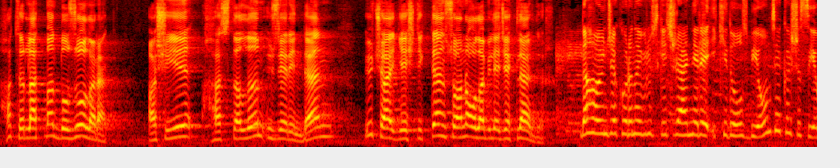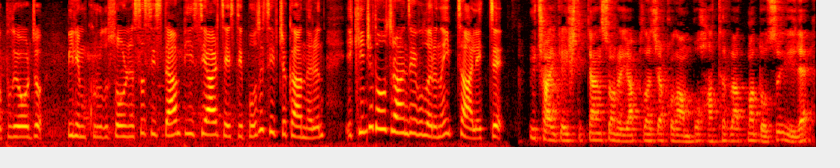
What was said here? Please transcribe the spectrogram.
hatırlatma dozu olarak aşıyı hastalığın üzerinden 3 ay geçtikten sonra olabileceklerdir. Daha önce koronavirüs geçirenlere 2 doz BioNTech aşısı yapılıyordu. Bilim kurulu sonrası sistem PCR testi pozitif çıkanların ikinci doz randevularını iptal etti. 3 ay geçtikten sonra yapılacak olan bu hatırlatma dozu ile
